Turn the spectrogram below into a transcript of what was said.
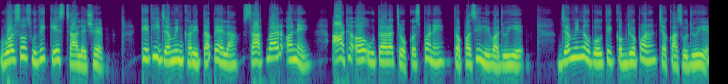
વર્ષો સુધી કેસ ચાલે છે. તેથી જમીન ખરીદતા પહેલા સાત બાર અને આઠ અ ઉતારા ચોક્કસપણે તપાસી લેવા જોઈએ. જમીનનો ભૌતિક કબજો પણ ચકાસવો જોઈએ.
